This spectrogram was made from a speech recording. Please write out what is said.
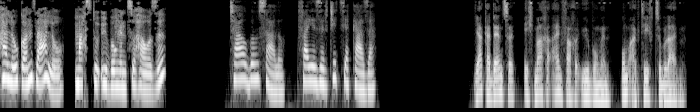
Hallo Gonzalo, machst du Übungen zu Hause? Ciao Gonzalo, fai esercizi a casa? Ja Kadenze, ich mache einfache Übungen, um aktiv zu bleiben.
